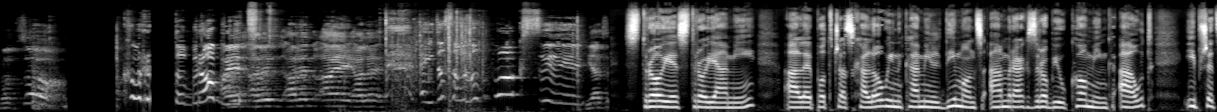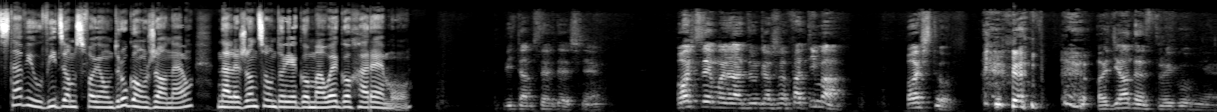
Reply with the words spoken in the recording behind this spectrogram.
No co? To Ale, ale, ale, ej, ale... Ej, to są lootboxy! Ja Stroje strojami, ale podczas Halloween Kamil Dimons Amrach zrobił coming out i przedstawił widzom swoją drugą żonę, należącą do jego małego haremu. Witam serdecznie. Chodź tutaj moja druga żona Fatima. Chodź tu. Chodzi o ten strój głównie.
